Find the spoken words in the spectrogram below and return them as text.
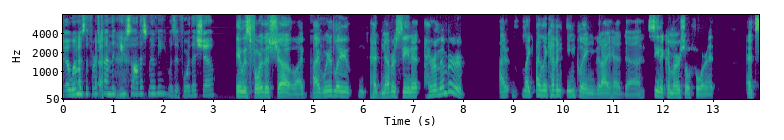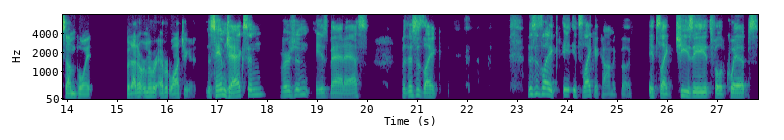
Joe, when was the first time that you saw this movie? Was it for this show? it was for this show. I I weirdly had never seen it. I remember I like I like have an inkling that I had uh, seen a commercial for it at some point, but I don't remember ever watching it. The Sam Jackson version is badass, but this is like this is like it, it's like a comic book. It's like cheesy. It's full of quips.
